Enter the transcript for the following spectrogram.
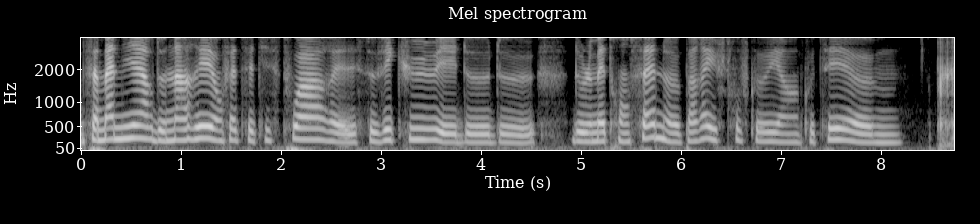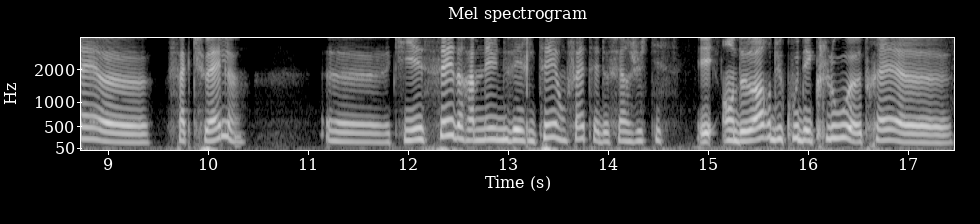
sa manière de narrer en fait cette histoire et ce vécu et de, de, de le mettre en scène, euh, pareil, je trouve qu'il y a un côté euh, très euh, factuel qui essaie de ramener une vérité en fait et de faire justice. Et en dehors du coup des clous très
